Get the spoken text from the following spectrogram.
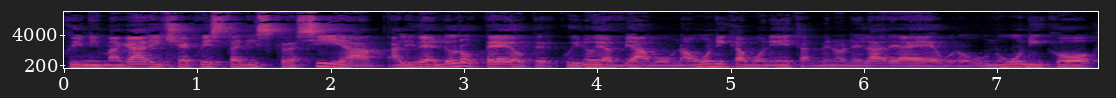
quindi magari c'è questa discrasia a livello europeo per cui noi abbiamo una unica moneta, almeno nell'area euro, un unico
